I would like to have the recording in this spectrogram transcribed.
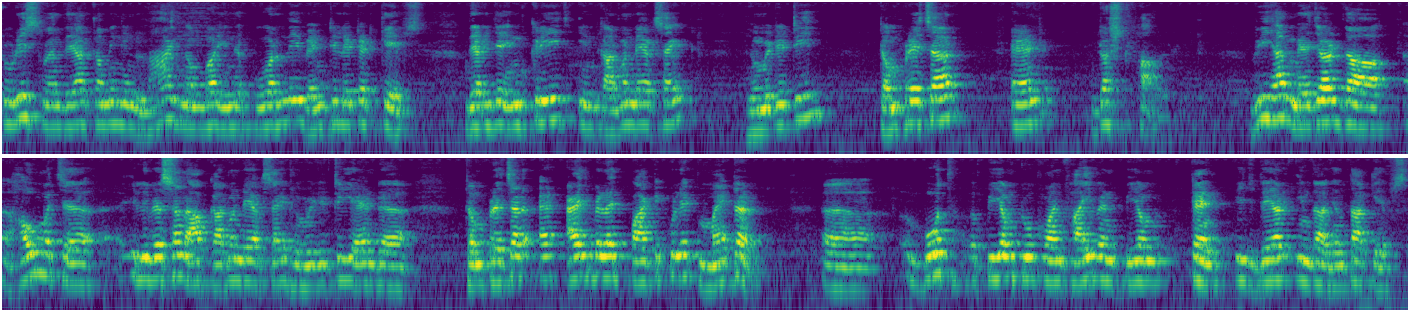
tourists when they are coming in large number in a poorly ventilated caves, there is an increase in carbon dioxide, humidity, temperature and dust fall we have measured the uh, how much uh, elevation of carbon dioxide, humidity, and uh, temperature, as well as particulate matter. Uh, both PM 2.5 and PM 10 is there in the Ajanta caves,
